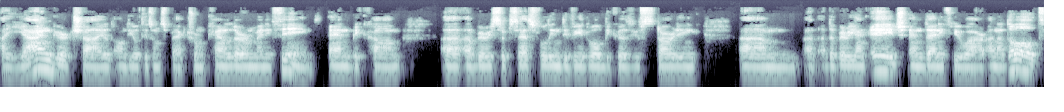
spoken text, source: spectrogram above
a younger child on the autism spectrum can learn many things and become a, a very successful individual because you're starting um, at, at, a very young age. And then if you are an adult,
